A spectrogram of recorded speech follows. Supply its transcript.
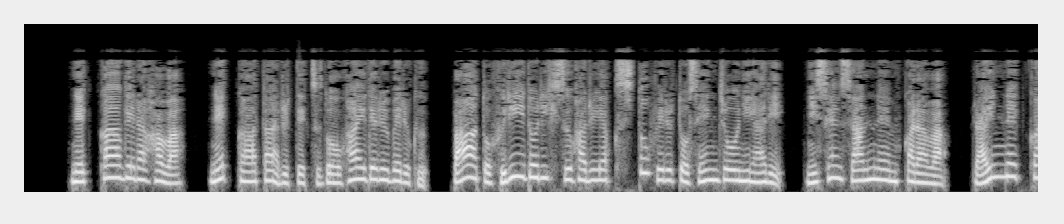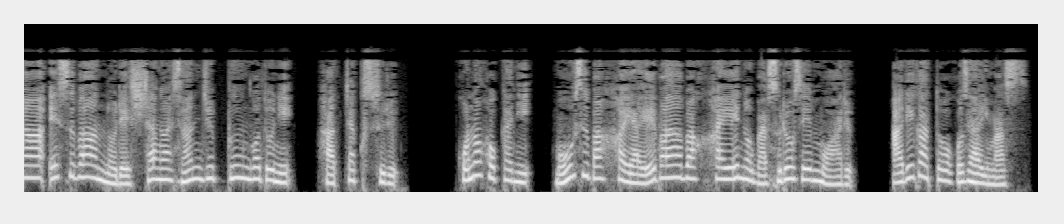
ネッカーゲラ派は、ネッカータール鉄道ハイデルベルク、バート・フリードリヒス・ハルヤクストフェルト線上にあり、2003年からは、ラインネッカー S バーンの列車が30分ごとに発着する。この他に、モースバッハやエバーバッハへのバス路線もある。ありがとうございます。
